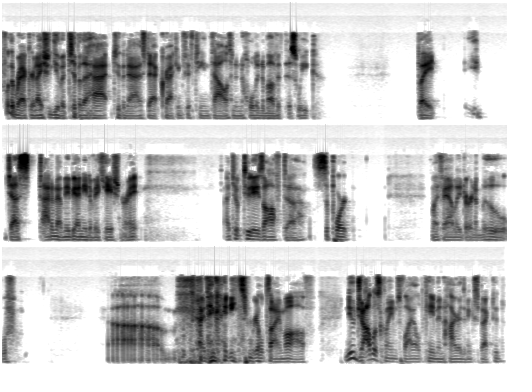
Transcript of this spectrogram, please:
For the record, I should give a tip of the hat to the Nasdaq cracking 15,000 and holding above it this week. But it just, I don't know, maybe I need a vacation, right? I took two days off to support my family during a move. Um, I think I need some real time off. New jobless claims filed came in higher than expected.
